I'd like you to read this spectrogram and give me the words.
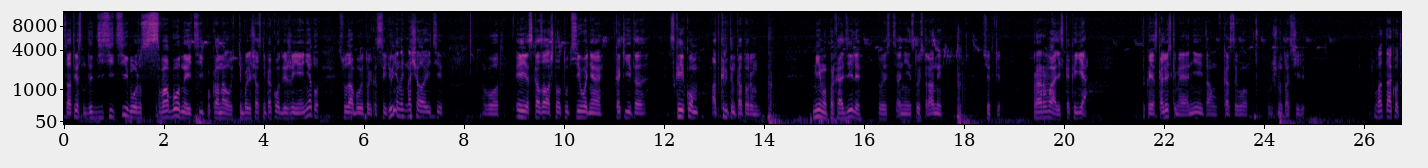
Соответственно, до 10 можно свободно идти по каналу. Тем более сейчас никакого движения нету. Сюда будет только с июня начало идти. Вот. Эя сказала, что тут сегодня какие-то с каяком открытым, которым мимо проходили. То есть они с той стороны все-таки прорвались, как и я. Только я с колесиками, а они там, кажется, его вручную тащили. Вот так вот.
